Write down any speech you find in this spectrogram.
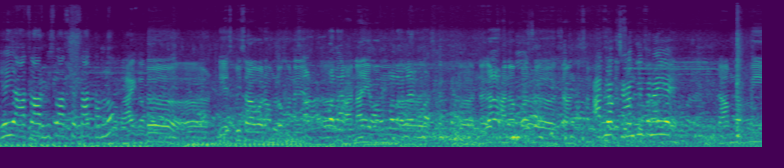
यही आशा और विश्वास के साथ हम लोग डीएसपी साहब और हम लोगों ने थाना एवं नगर थाना पर शांति आप लोग शांति बनाइए। रामनवमी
